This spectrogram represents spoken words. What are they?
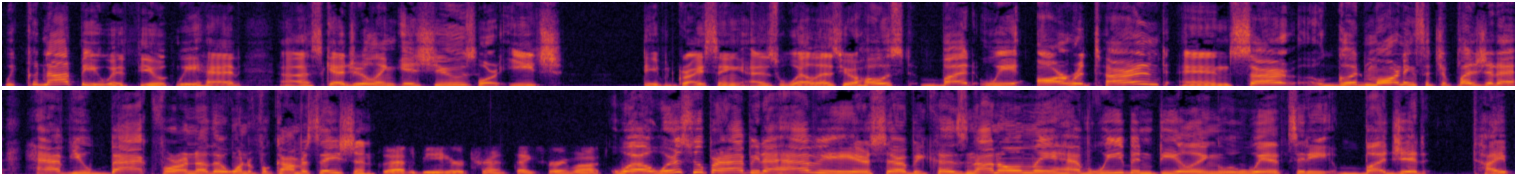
we could not be with you. We had uh, scheduling issues for each David Greising, as well as your host. But we are returned. And, sir, good morning. Such a pleasure to have you back for another wonderful conversation. Glad to be here, Trent. Thanks very much. Well, we're super happy to have you here, sir, because not only have we been dealing with city budget type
